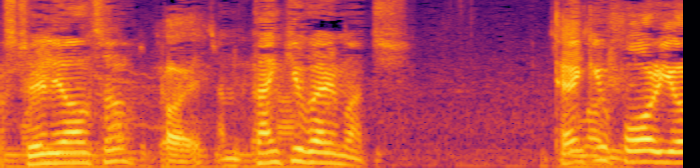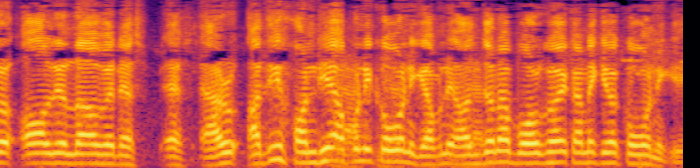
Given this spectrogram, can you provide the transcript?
Australia অলছ' হয় thank you very much thank you for your all your love and আৰু আজি সন্ধিয়া আপুনি ক'ব নেকি আপুনি অঞ্জনা বৰগোহাঁইৰ কাৰণে কিবা ক'ব নেকি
